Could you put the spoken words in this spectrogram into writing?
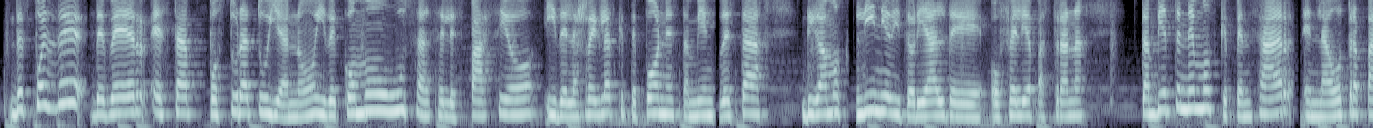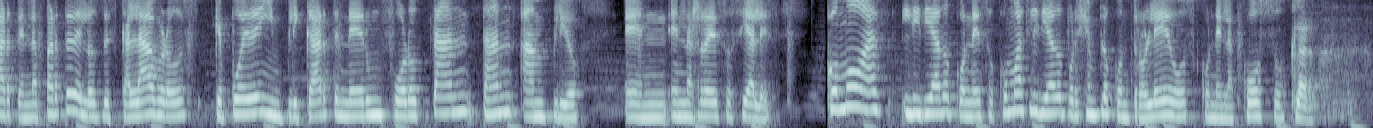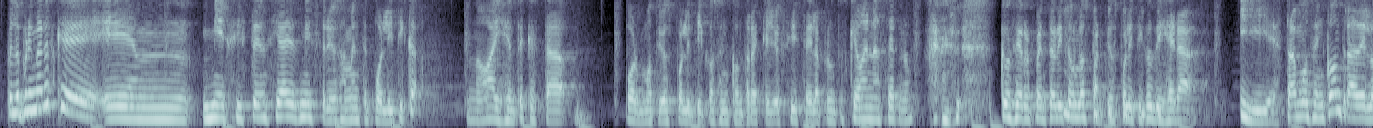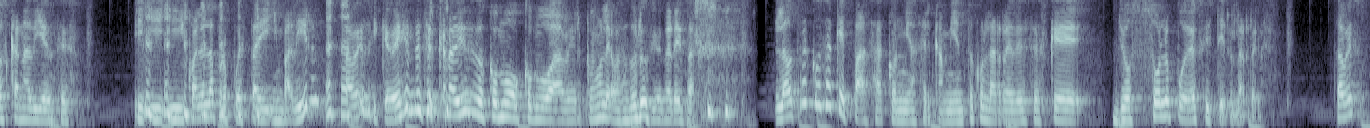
Después de, de, ver esta postura tuya, ¿no? Y de cómo usas el espacio y de las reglas que te pones también, de esta, digamos, línea editorial de Ofelia Pastrana, también tenemos que pensar en la otra parte, en la parte de los descalabros que puede implicar tener un foro tan, tan amplio en, en las redes sociales. ¿Cómo has lidiado con eso? ¿Cómo has lidiado, por ejemplo, con troleos, con el acoso? Claro. Lo primero es que eh, mi existencia es misteriosamente política. No hay gente que está por motivos políticos en contra de que yo exista. Y la pregunta es qué van a hacer, no? Como si de repente ahorita uno de los partidos políticos dijera y estamos en contra de los canadienses. ¿Y, cuál es la propuesta? ¿Invadir? ¿Sabes? Y que dejen de ser canadienses o cómo, cómo a ver cómo le vas a solucionar esa. La otra cosa que pasa con mi acercamiento con las redes es que yo solo puedo existir en las redes. ¿Sabes?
